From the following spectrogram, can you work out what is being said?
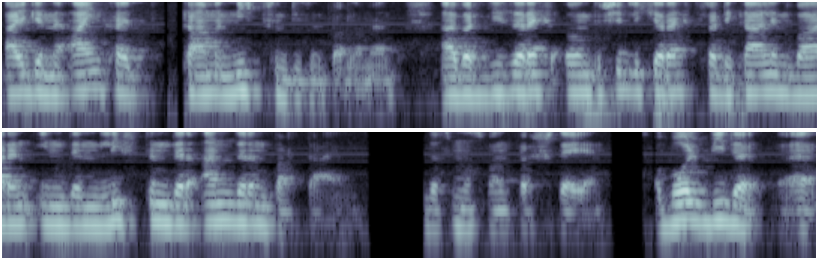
eigene Einheit kamen nicht zu diesem Parlament. Aber diese Recht, unterschiedlichen Rechtsradikalen waren in den Listen der anderen Parteien. Das muss man verstehen. Obwohl wieder, äh,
